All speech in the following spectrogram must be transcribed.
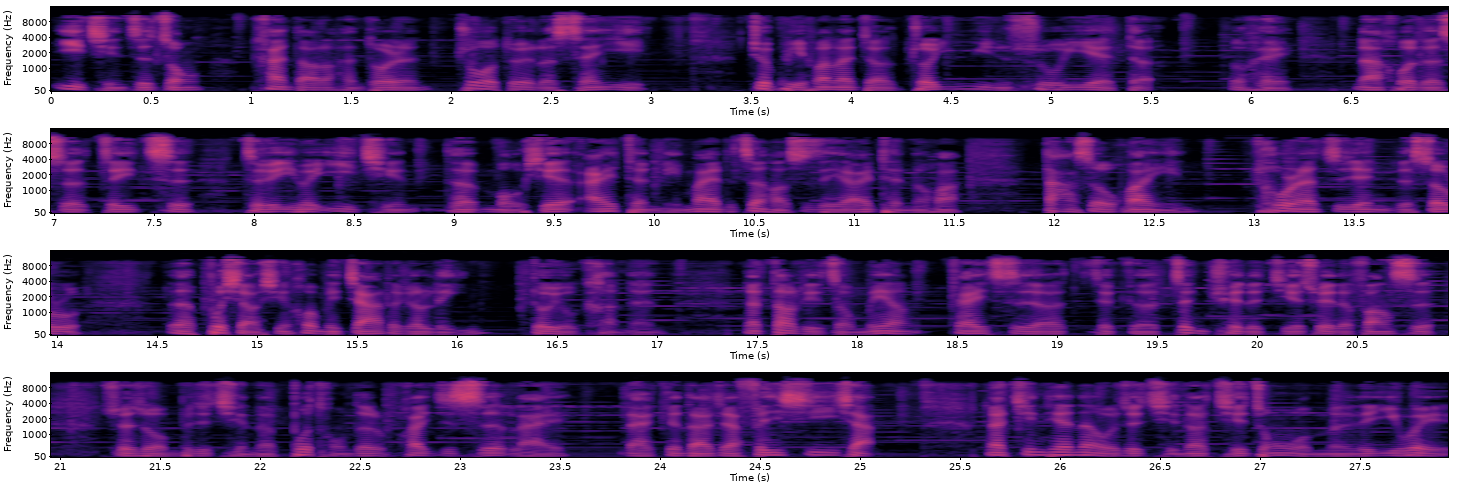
疫情之中。看到了很多人做对了生意，就比方来讲做运输业的，OK，那或者是这一次这个因为疫情的某些 item 你卖的正好是这些 item 的话，大受欢迎，突然之间你的收入，呃，不小心后面加了个零都有可能。那到底怎么样该是啊这个正确的节税的方式？所以说我们就请了不同的会计师来来跟大家分析一下。那今天呢，我就请到其中我们的一位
